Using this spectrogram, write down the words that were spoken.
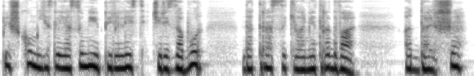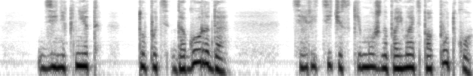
Пешком, если я сумею перелезть через забор, до трассы километра два, а дальше денег нет, топать до города. Теоретически можно поймать попутку,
